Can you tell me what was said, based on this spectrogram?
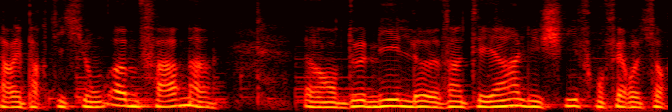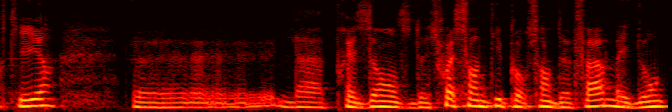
la répartition homme-femme. En 2021, les chiffres ont fait ressortir euh, la présence de 70% de femmes et donc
